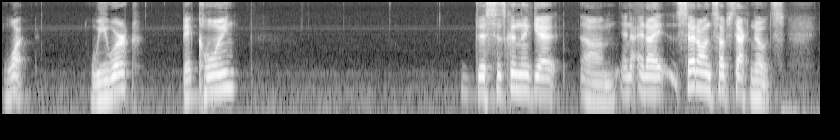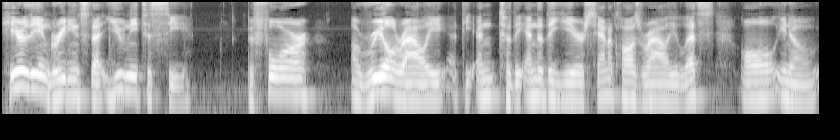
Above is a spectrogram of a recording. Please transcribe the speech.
What? WeWork? Bitcoin? This is going to get, um, and, and I said on Substack Notes, here are the ingredients that you need to see before a real rally at the end to the end of the year, Santa Claus rally. Let's all, you know,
